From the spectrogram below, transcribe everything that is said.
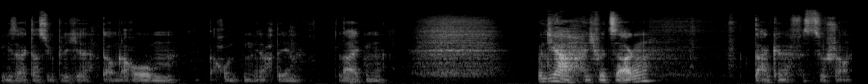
wie gesagt, das übliche Daumen nach oben, nach unten, je nachdem, liken. Und ja, ich würde sagen, danke fürs Zuschauen.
